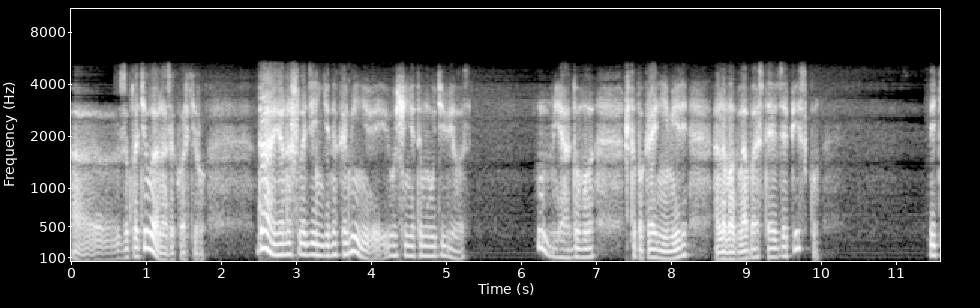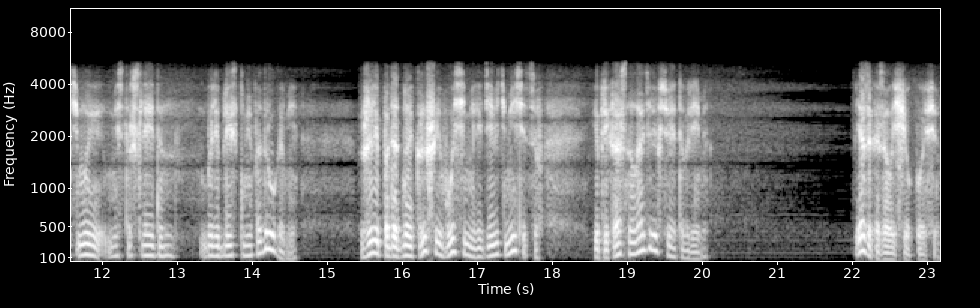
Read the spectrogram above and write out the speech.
А заплатила она за квартиру? Да, я нашла деньги на камине и очень этому удивилась. Я думала, что, по крайней мере, она могла бы оставить записку. Ведь мы, мистер Слейден, были близкими подругами. Жили под одной крышей восемь или девять месяцев и прекрасно ладили все это время. Я заказал еще кофе.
